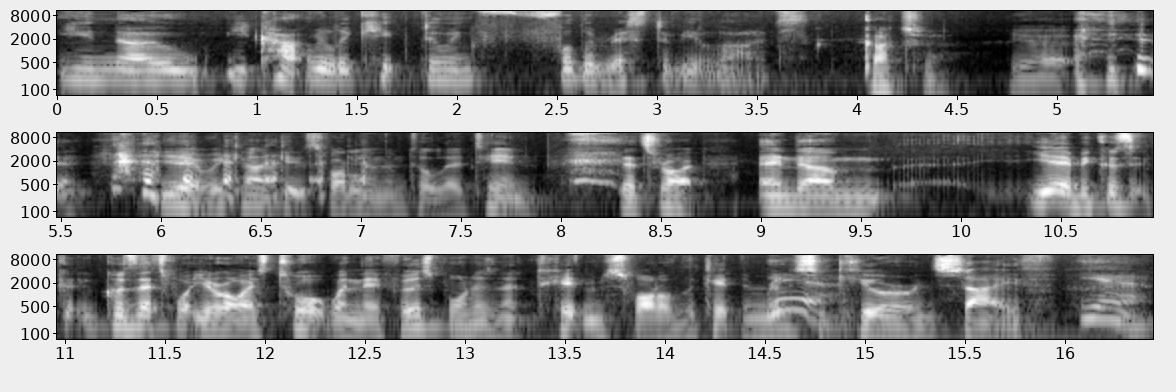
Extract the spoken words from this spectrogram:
you know you can't really keep doing for the rest of your lives. Gotcha. Yeah, yeah. We can't keep swaddling them till they're ten. That's right. And um, yeah, because because that's what you're always taught when they're first born, isn't it? To keep them swaddled, to keep them really Yeah. secure and safe. Yeah.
